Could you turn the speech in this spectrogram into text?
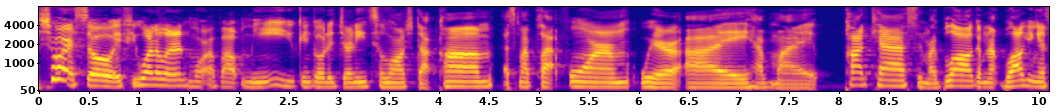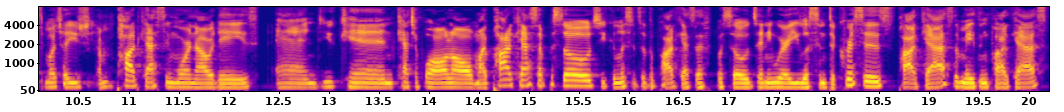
Sure. So if you want to learn more about me, you can go to journeytolaunch.com. That's my platform where I have my podcast and my blog. I'm not blogging as much. I usually I'm podcasting more nowadays. And you can catch up on all my podcast episodes. You can listen to the podcast episodes anywhere you listen to Chris's podcast, amazing podcast.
